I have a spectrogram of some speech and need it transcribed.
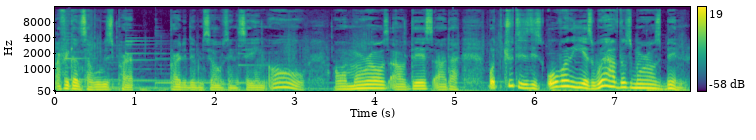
Africans have always prided themselves in saying, "Oh, our morals are this, are that." But the truth is this: over the years, where have those morals been?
